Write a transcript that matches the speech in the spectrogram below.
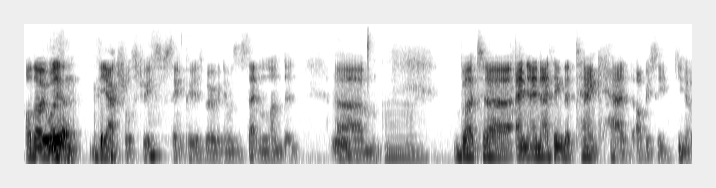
Although it wasn't the actual streets of Saint Petersburg, and it was a set in London. mm. Um, Oh. But uh, and and I think the tank had obviously you know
